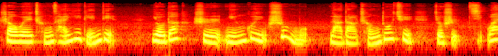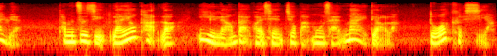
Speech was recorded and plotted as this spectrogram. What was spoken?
稍微成才一点点，有的是名贵树木，拉到成都去就是几万元，他们自己拦腰砍了一两百块钱就把木材卖掉了，多可惜呀！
